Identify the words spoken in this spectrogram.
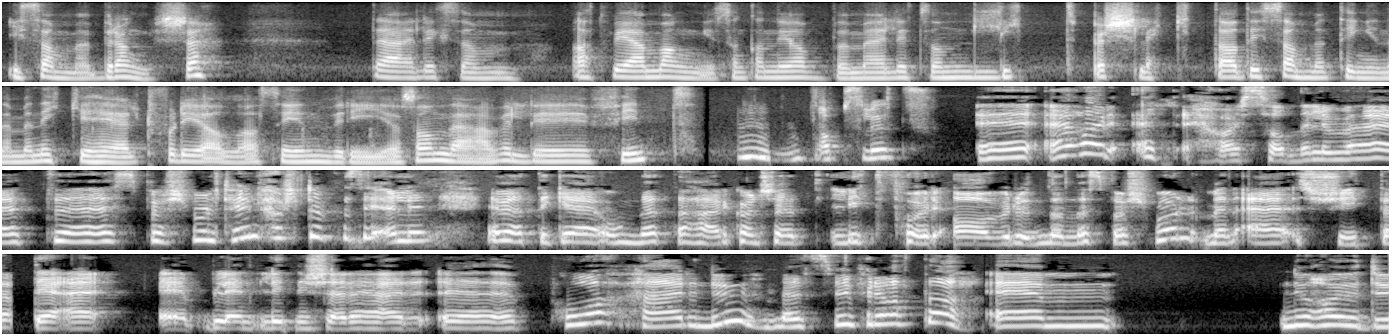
i samme bransje. Det er liksom at vi er mange som kan jobbe med litt sånn litt beslekta de samme tingene, men ikke helt fordi alle har sin vri og sånn. Det er veldig fint. Mm, absolutt. Eh, jeg har, har sannelig med et eh, spørsmål til. holdt jeg på å si. Eller jeg vet ikke om dette her kanskje er et litt for avrundende spørsmål, men jeg skyter det jeg ble litt nysgjerrig her eh, på her nå mens vi prater. Um, nå har jo du,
